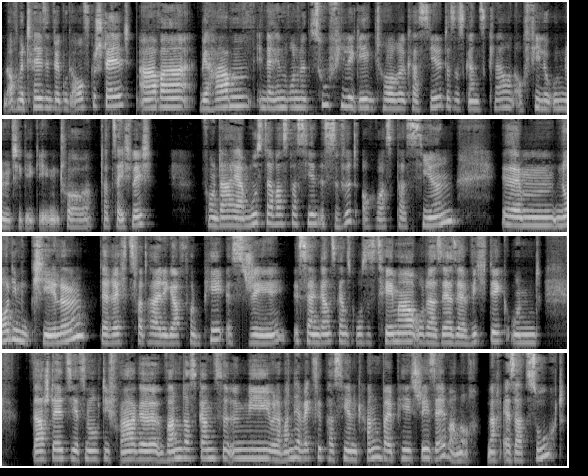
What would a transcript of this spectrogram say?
und auch mit Tell sind wir gut aufgestellt. Aber wir haben in der Hinrunde zu viele Gegentore kassiert, das ist ganz klar, und auch viele unnötige Gegentore tatsächlich. Von daher muss da was passieren. Es wird auch was passieren. Ähm, Nordi Mukiele, der Rechtsverteidiger von PSG, ist ja ein ganz, ganz großes Thema oder sehr, sehr wichtig. Und da stellt sich jetzt nur noch die Frage, wann das Ganze irgendwie oder wann der Wechsel passieren kann, weil PSG selber noch nach Ersatz sucht,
